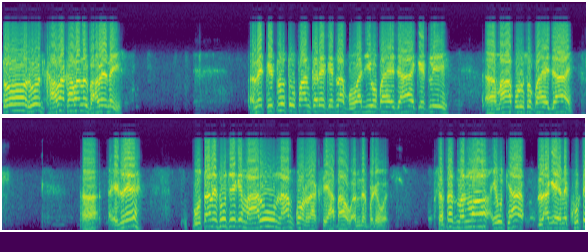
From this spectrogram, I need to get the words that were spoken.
તો રોજ ખાવા ખાવાનું ભાવે નહીં. અને કેટલું તોફાન કરે, કેટલા ભુવાજીઓ પાસે જાય, કેટલી મહાપુરુષો પાસે જાય. એટલે પોતાને શું છે કે મારું નામ કોણ રાખશે? આ ભાવ અંદર પડ્યો હોય. સતત મનમાં એવું થયા લાગે અને ખૂટે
